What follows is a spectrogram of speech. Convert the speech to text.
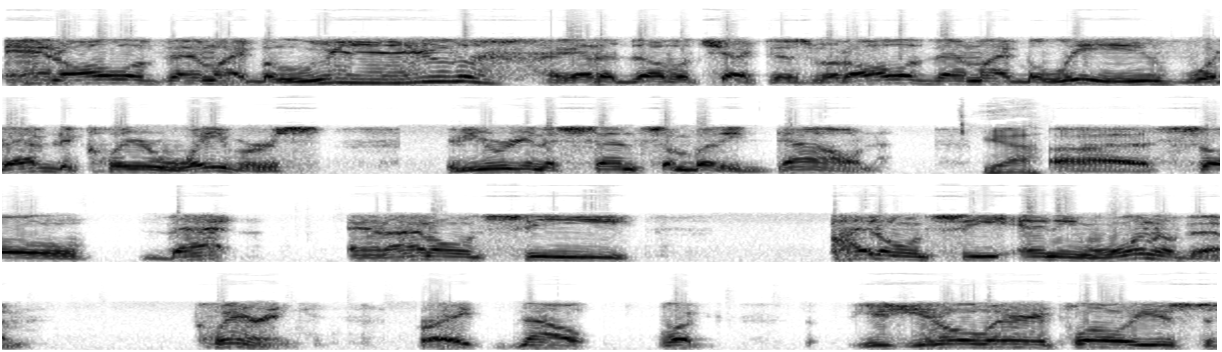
And all of them, I believe, I got to double check this, but all of them, I believe, would have to clear waivers if you were going to send somebody down. Yeah. Uh, so that, and I don't see, I don't see any one of them clearing. Right now, look, you, you know, Larry Pleau used to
